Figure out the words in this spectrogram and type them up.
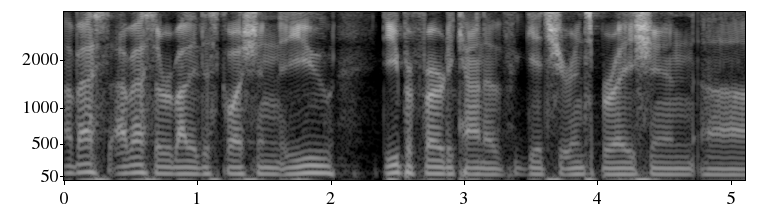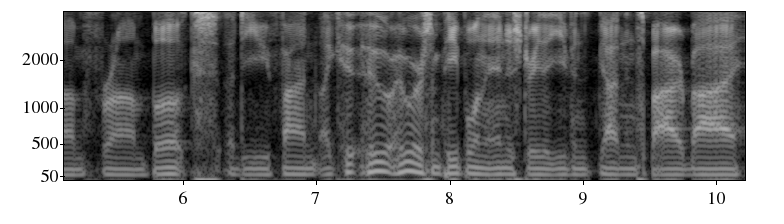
I've asked I've asked everybody this question. Do you do you prefer to kind of get your inspiration um, from books? Uh, Do you find like who, who who are some people in the industry that you've gotten inspired by?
